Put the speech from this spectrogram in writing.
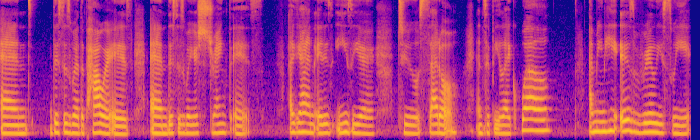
And this is where the power is, and this is where your strength is. Again, it is easier to settle and to be like, well, I mean, he is really sweet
